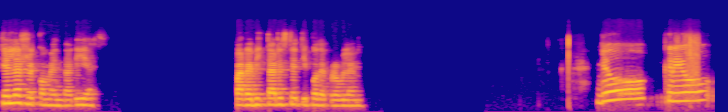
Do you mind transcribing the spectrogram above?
¿qué les recomendarías para evitar este tipo de problema? Yo creo,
